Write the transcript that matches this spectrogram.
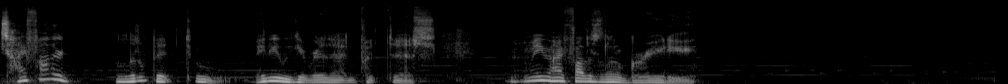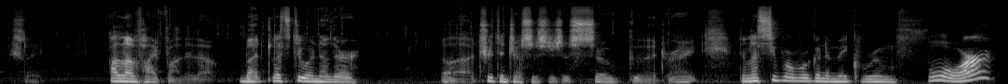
Is Highfather a little bit... Ooh, maybe we get rid of that and put this. Maybe my Highfather's a little greedy. Actually, I love Highfather though. But let's do another... Uh, Truth and Justice is just so good, right? Then let's see where we're going to make room for...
